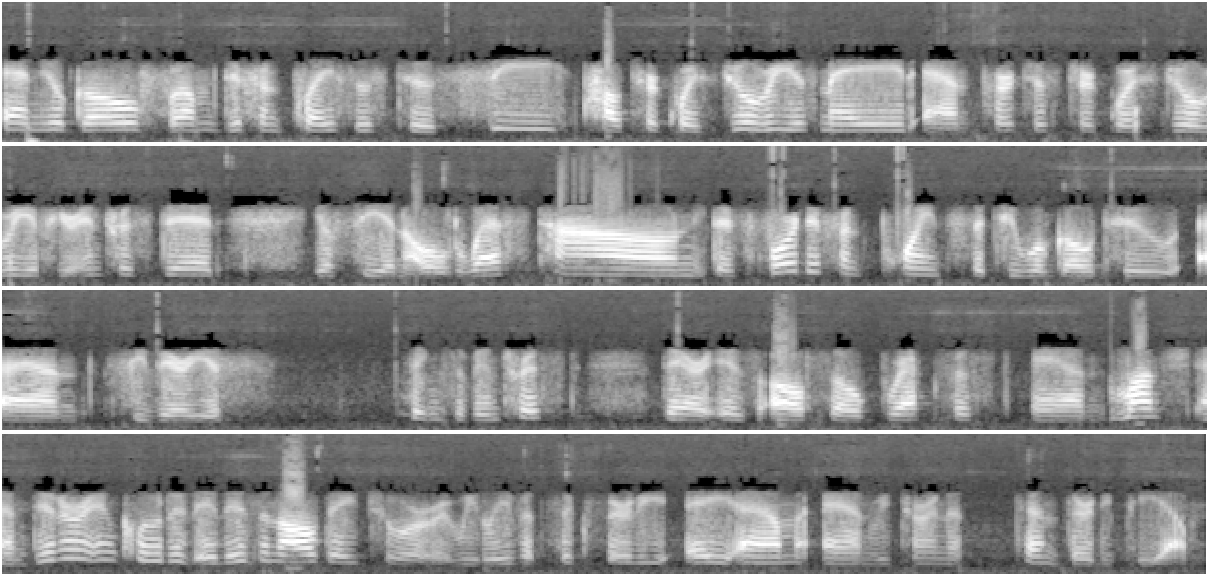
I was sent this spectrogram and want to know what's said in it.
And you'll go from different places to see how turquoise jewelry is made and purchase turquoise jewelry if you're interested. You'll see an old west town. There's four different points that you will go to and see various things of interest. There is also breakfast and lunch and dinner included. It is an all-day tour. We leave at 6:30 a.m. and return at 10:30 p.m.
